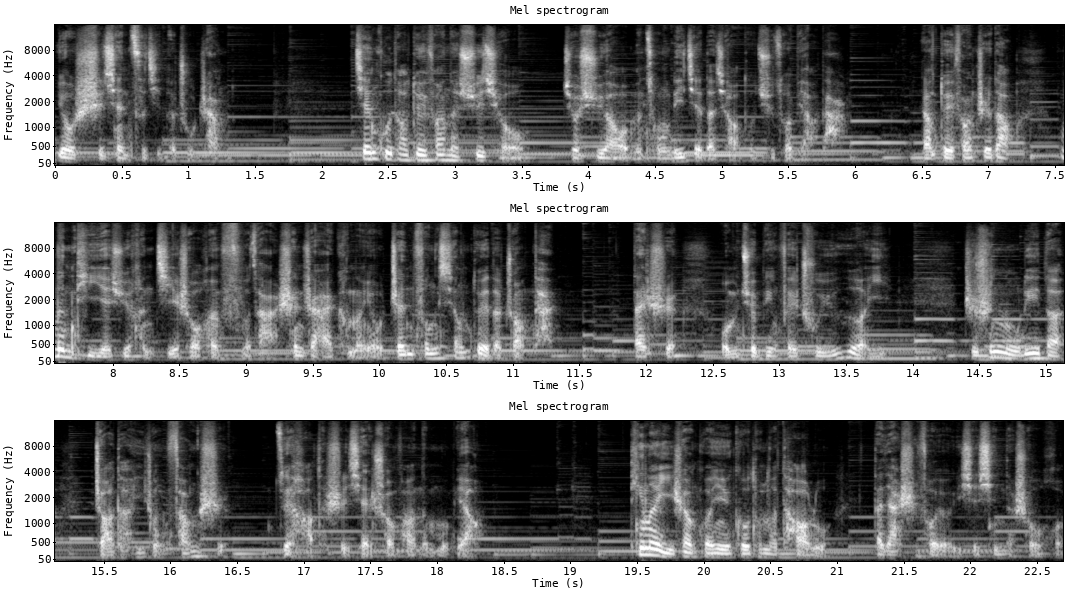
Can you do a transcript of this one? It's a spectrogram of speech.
又实现自己的主张，兼顾到对方的需求，就需要我们从理解的角度去做表达，让对方知道问题也许很棘手、很复杂，甚至还可能有针锋相对的状态，但是我们却并非出于恶意，只是努力的找到一种方式，最好的实现双方的目标。听了以上关于沟通的套路，大家是否有一些新的收获？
